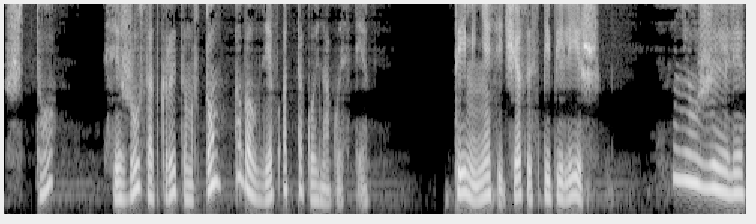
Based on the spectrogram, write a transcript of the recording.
Что? Сижу с открытым ртом, обалдев от такой наглости. Ты меня сейчас испепелишь. Неужели?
